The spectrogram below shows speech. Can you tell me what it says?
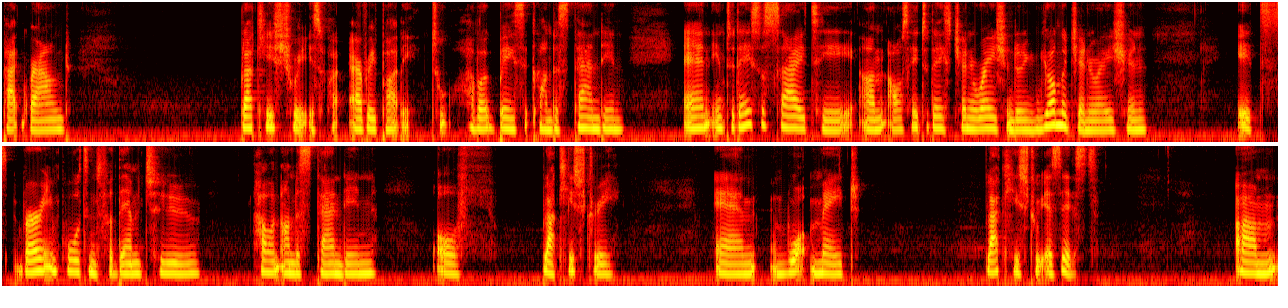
background. Black history is for everybody to have a basic understanding. And in today's society, um, I'll say today's generation, the younger generation, it's very important for them to have an understanding of Black history and what made Black history exist. Um,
